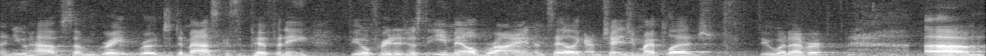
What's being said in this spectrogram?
and you have some great Road to Damascus epiphany, feel free to just email Brian and say, like, I'm changing my pledge, do whatever. Um,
